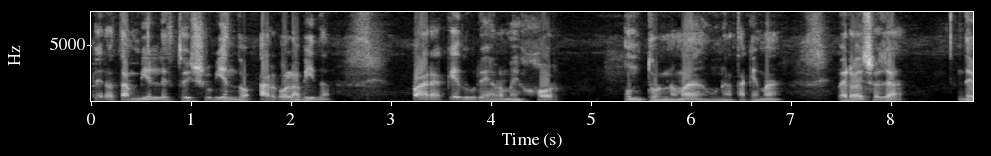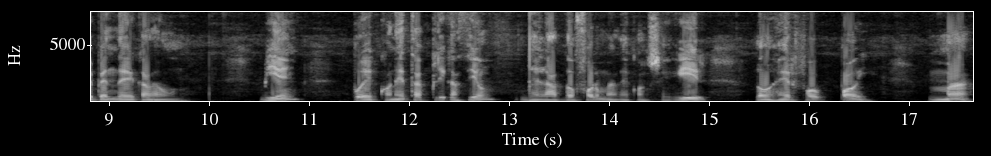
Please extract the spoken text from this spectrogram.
Pero también le estoy subiendo algo la vida para que dure a lo mejor un turno más, un ataque más. Pero eso ya depende de cada uno. Bien, pues con esta explicación de las dos formas de conseguir los Airforce Points más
